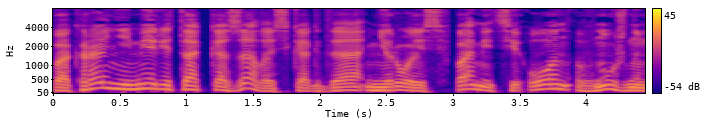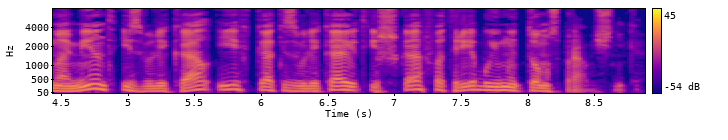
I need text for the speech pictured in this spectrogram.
По крайней мере, так казалось, когда, не роясь в памяти, он в нужный момент извлекал их, как извлекают из шкафа требуемый том справочника.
